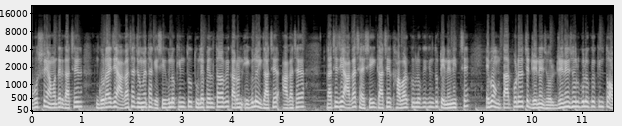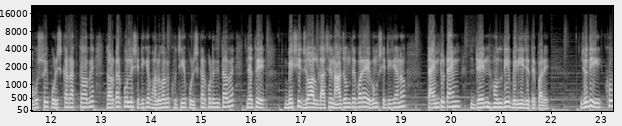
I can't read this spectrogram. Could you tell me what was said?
অবশ্যই আমাদের গাছের গোড়ায় যে আগাছা জমে থাকে, সেগুলো কিন্তু তুলে ফেলতে হবে, কারণ এগুলোই গাছের আগাছা, গাছে যে আগাছায় সেই গাছের খাবারগুলোকে কিন্তু টেনে নিচ্ছে এবং তারপরে হচ্ছে ড্রেনেজ হোল ড্রেনেজ হোলগুলোকেও কিন্তু অবশ্যই পরিষ্কার রাখতে হবে। দরকার পড়লে সেটিকে ভালোভাবে খুঁচিয়ে পরিষ্কার করে দিতে হবে, যাতে বেশি জল গাছে না জমতে পারে এবং সেটি যেন time to time drain hole দিয়ে বেরিয়ে যেতে পারে। যদি খুব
